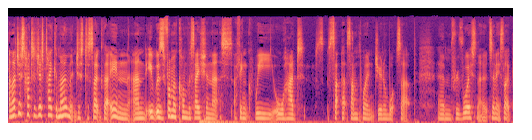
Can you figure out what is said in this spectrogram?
And I just had to just take a moment just to soak that in. And it was from a conversation that I think we all had at some point during a WhatsApp um, through voice notes. And it's like,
